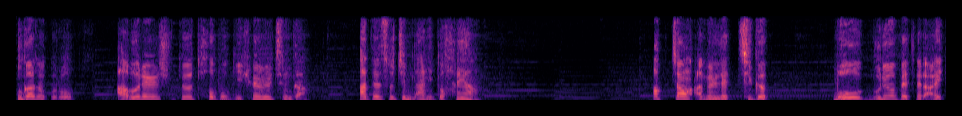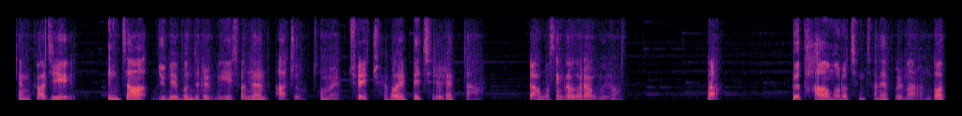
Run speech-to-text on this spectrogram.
부가적으로 아브렐 슈드 더보기 효율 증가, 하드 수집 난이도 하향, 확정 아뮬렛 지급, 뭐 무료 배틀 아이템까지 진짜 뉴비분들을 위해서는 아주 정말 최, 최고의 패치를 했다 라고 생각을 하고요. 자, 그 다음으로 칭찬해 볼 만한 것.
